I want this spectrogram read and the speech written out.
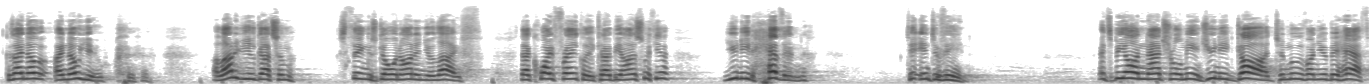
because I know, I know you, a lot of you got some things going on in your life that, quite frankly, can I be honest with you? You need heaven to intervene. It's beyond natural means. You need God to move on your behalf.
